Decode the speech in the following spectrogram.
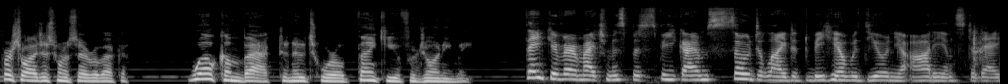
First of all, I just want to say, Rebekah, welcome back to Newt's World. Thank you for joining me. Thank you very much, Mr. Speaker. I'm so delighted to be here with you and your audience today.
